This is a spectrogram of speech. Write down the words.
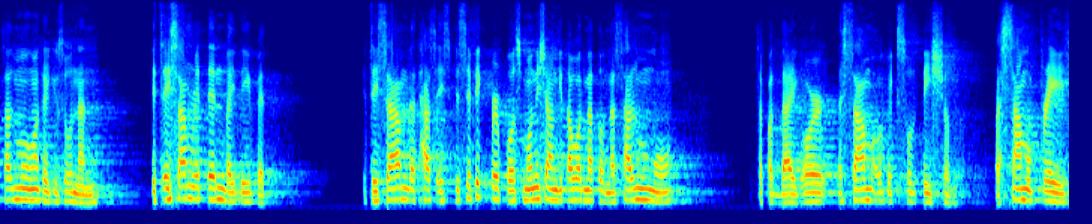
Salmo mga kaigusunan, it's a psalm written by David. It's a psalm that has a specific purpose. Mo ni siya ang gitawag nato na salmo sa pagdaig or a psalm of exaltation, a psalm of praise.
